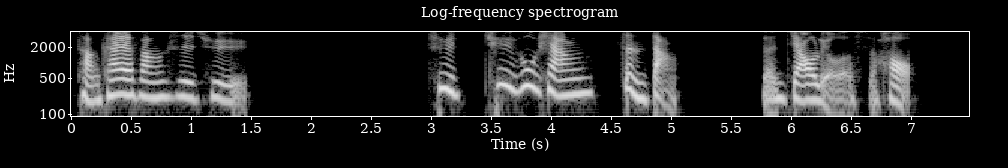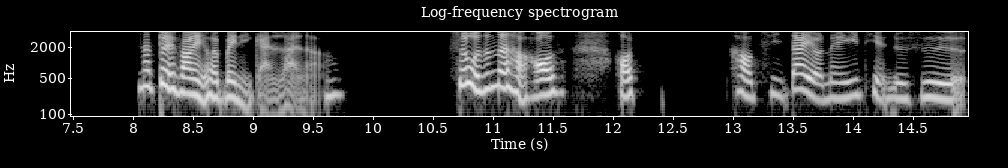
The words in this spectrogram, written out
敞开的方式去去去互相震荡跟交流的时候，那对方也会被你感染啊。所以我真的很好好好期待有那一天，就是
